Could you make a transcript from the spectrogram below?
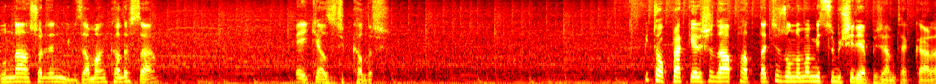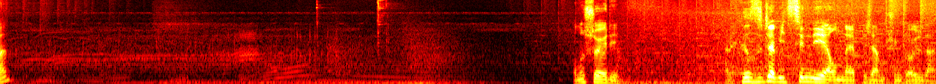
Bundan sonra dediğim gibi zaman kalırsa belki azıcık kalır. Bir toprak yarışı daha patlatacağız. Onu ama Mitsubishi ile yapacağım tekrardan. Onu söyleyeyim. Hani hızlıca bitsin diye onunla yapacağım çünkü o yüzden.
